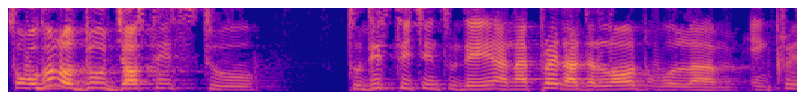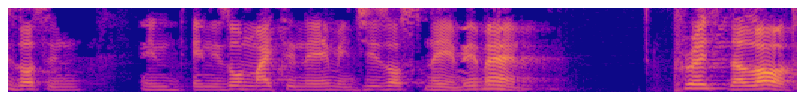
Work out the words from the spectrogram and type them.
So we're going to do justice to, to this teaching today, and I pray that the Lord will um, increase us in, in, in His own mighty name, in Jesus' name. Amen. Praise the Lord.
